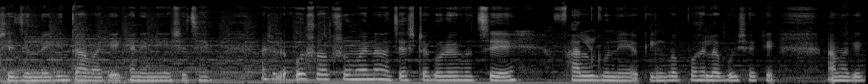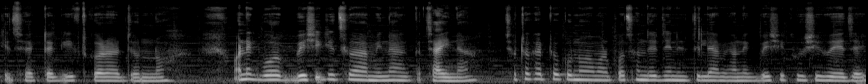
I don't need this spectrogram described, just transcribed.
সেই জন্যই কিন্তু আমাকে এখানে নিয়ে এসেছে। আসলে ও সব সময় না চেষ্টা করে হচ্ছে ফাল্গুনে কিংবা পহেলা বৈশাখে আমাকে কিছু একটা গিফট করার জন্য। অনেক বেশি কিছু আমি না চাই না। ছোটোখাটো কোনো আমার পছন্দের জিনিস দিলে আমি অনেক বেশি খুশি হয়ে যাই।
